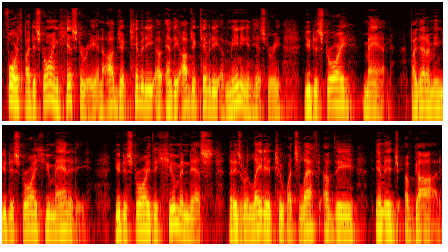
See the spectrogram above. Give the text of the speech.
Fourth, by destroying history and objectivity of, and the objectivity of meaning in history, you destroy man. By that I mean you destroy humanity. You destroy the humanness that is related to what's left of the image of God.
